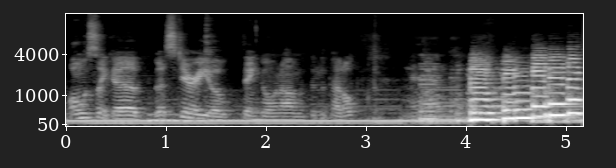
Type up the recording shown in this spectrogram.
almost like a, a stereo thing going on within the pedal. And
